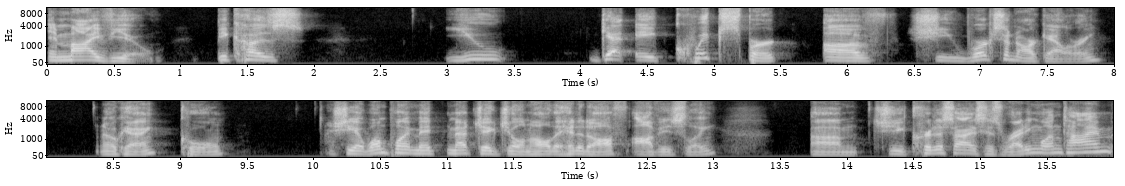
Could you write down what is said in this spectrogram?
in my view, because you get a quick spurt of she works in an art gallery. Okay, cool. She at one point met, met Jake Gyllenhaal. They hit it off, obviously. Um, she criticized his writing one time,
